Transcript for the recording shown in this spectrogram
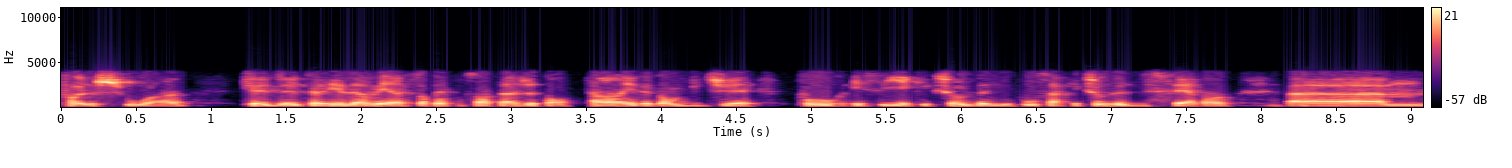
pas le choix que de te réserver un certain pourcentage de ton temps et de ton budget pour essayer quelque chose de nouveau, faire quelque chose de différent. Euh,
